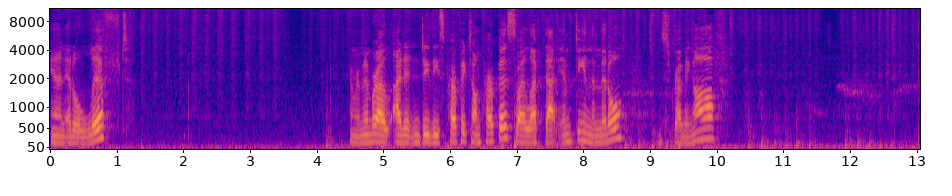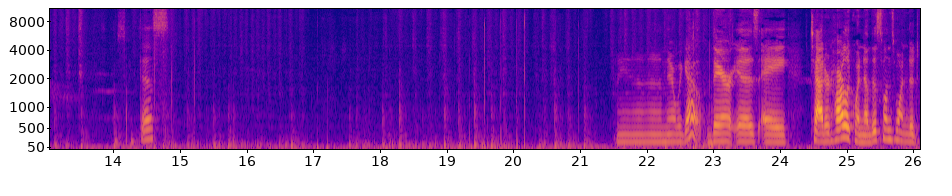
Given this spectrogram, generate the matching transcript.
and it'll lift. And remember, I, I didn't do these perfect on purpose, so I left that empty in the middle. I'm scrubbing off. Just like this. And there we go. There is a tattered harlequin. Now this one's wanting to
